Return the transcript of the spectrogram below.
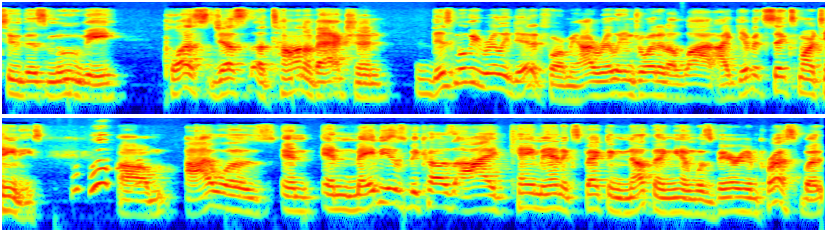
to this movie, plus just a ton of action, this movie really did it for me. I really enjoyed it a lot. I give it six martinis. Um, I was, and and maybe it's because I came in expecting nothing and was very impressed. But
